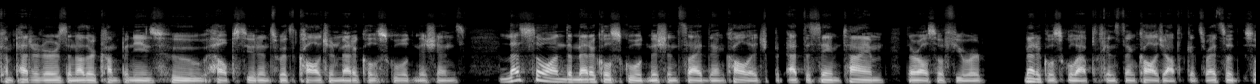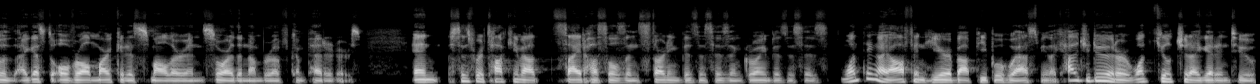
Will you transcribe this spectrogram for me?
competitors and other companies who help students with college and medical school admissions. Less so on the medical school admission side than college, but at the same time, there are also fewer medical school applicants than college applicants, right? So, so I guess the overall market is smaller and so are the number of competitors. And since we're talking about side hustles and starting businesses and growing businesses, one thing I often hear about people who ask me, like, how'd you do it? Or what field should I get into?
